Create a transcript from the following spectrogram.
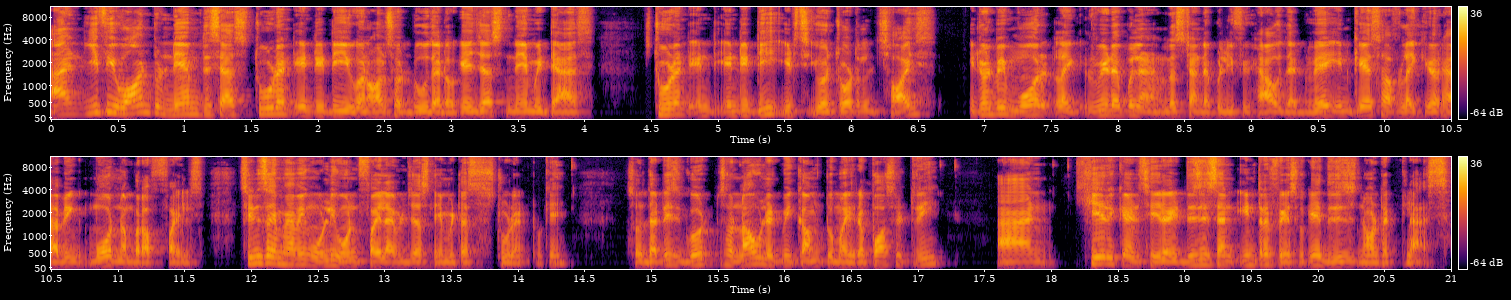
And if you want to name this as student entity you can also do that okay? Just name it as student ent entity. It's your total choice it will be more like readable and understandable if you have that way in case of like you're having more number of files. Since i'm having only one file i will just name it as student okay? So that is good. So now let me come to my repository. And here you can see right this is an interface okay? This is not a class.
